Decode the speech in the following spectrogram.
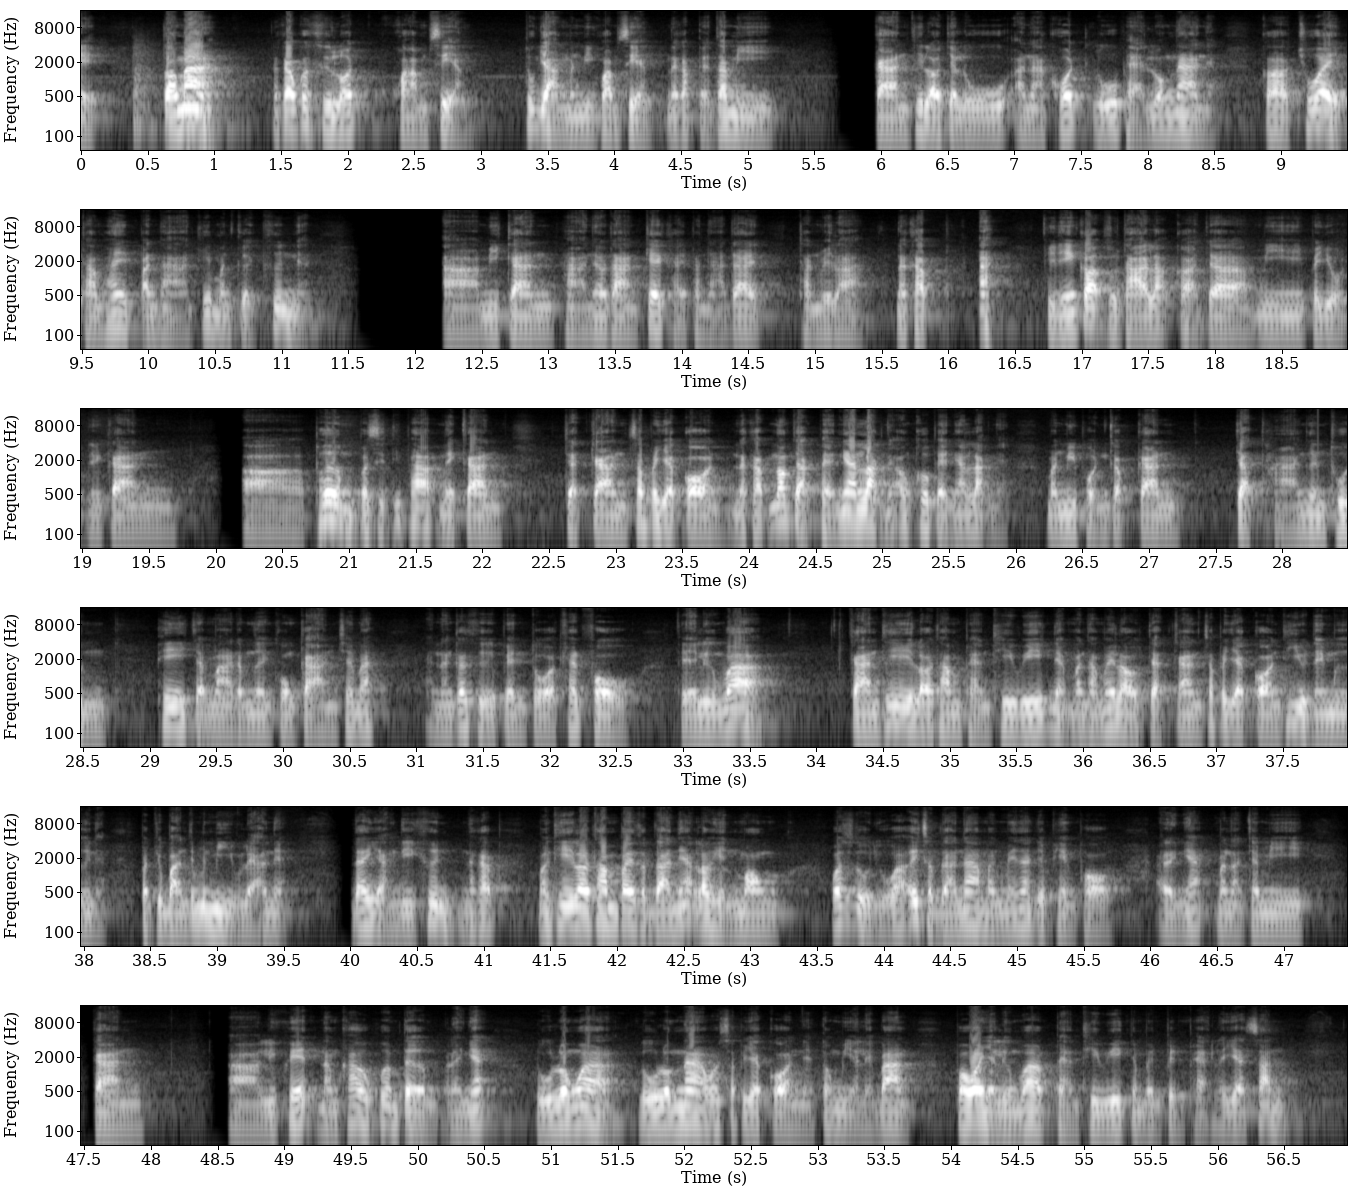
ต่อมานะครับก็คือลดความเสี่ยง ทุกอย่างมันมีความเสี่ยงนะครับ แต่ถ้ามีการที่เราจะรู้อนาคตรู้แผนล่วงหน้าเนี่ยก็ช่วยทำให้ปัญหาที่มันเกิดขึ้นเนี่ยอ่า มีการหาแนวทางแก้ไขปัญหาได้ทันเวลานะครับอะทีนี้ก็สุดท้ายแล้วก็อาจจะมีประโยชน์ในการเพิ่มประสิทธิภาพในการจัดการทรัพยากรนะครับ นอกจากแผนงานหลักเนี่ยเอาคือแผนงานหลักเนี่ยมันมีผลกับการจัดหาเงินทุนที่จะมาดำเนินโครงการใช่ไหมอันนั้นก็คือเป็นตัว cash flow แต่อย่าลืมว่าการที่เราทำแผนทีวีเนี่ยมันทำให้เราจัดการทรัพยากรที่อยู่ในมือเนี่ยปัจจุบันที่มันมีอยู่แล้วเนี่ยได้อย่างดีขึ้นนะครับ บางทีเราทำไปสัปดาห์นี้เราเห็นมองวัสดุอยู่ว่าเอ้ยสัปดาห์หน้ามันไม่น่าจะเพียงพออะไรเงี้ยมันอาจจะมีการรีเควสต์นำเข้าเพิ่มเติมอะไรเงี้ยรู้ลวงว่ารู้ลวงหน้าว่าทรัพยากรเนี่ยต้องมีอะไรบ้าง เพราะว่าอย่าลืมว่าแผนทีวีเนี่ยมันเป็นแผนระยะสั้น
